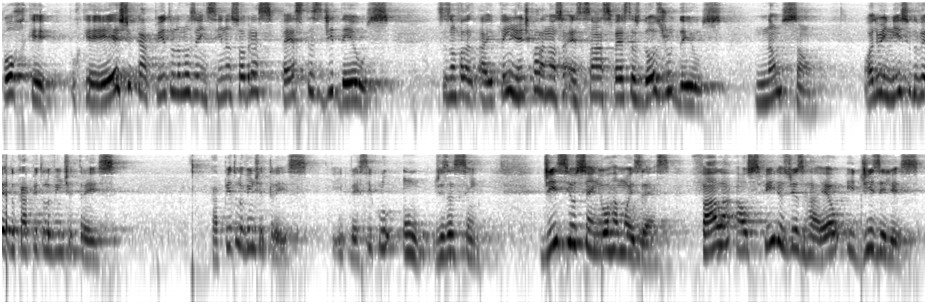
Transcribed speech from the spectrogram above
Por quê? Porque este capítulo nos ensina sobre as festas de Deus. Vocês vão falar, aí tem gente que fala, não, essas são as festas dos judeus não são. Olha o início do, do capítulo 23. Capítulo 23, versículo 1, diz assim: Disse o Senhor a Moisés: Fala aos filhos de Israel e dize-lhes:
